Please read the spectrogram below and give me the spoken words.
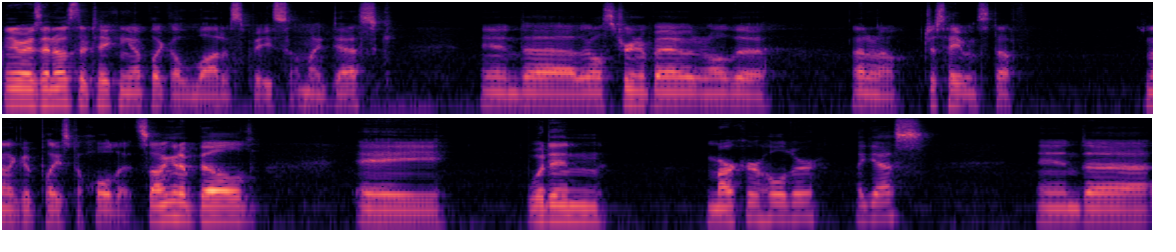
Anyways, I noticed they're taking up like a lot of space on my desk and uh, they're all strewn about and all the, I don't know, just hate when stuff, it's not a good place to hold it. So I'm going to build a wooden marker holder, I guess. And uh,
